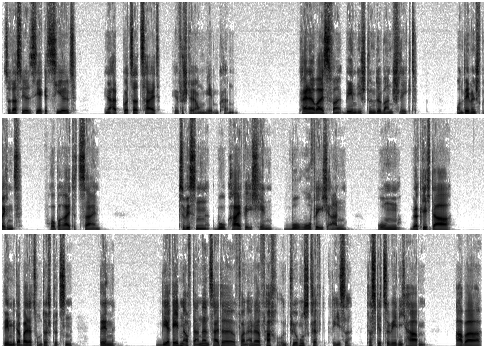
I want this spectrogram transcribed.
sodass wir sehr gezielt innerhalb kurzer Zeit Hilfestellungen geben können. Keiner weiß, wem die Stunde wann schlägt und dementsprechend vorbereitet sein, zu wissen, wo greife ich hin, wo rufe ich an, um wirklich da den Mitarbeiter zu unterstützen. Denn wir reden auf der anderen Seite von einer Fach- und Führungskräftekrise, dass wir zu wenig haben. Aber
